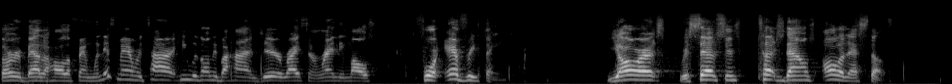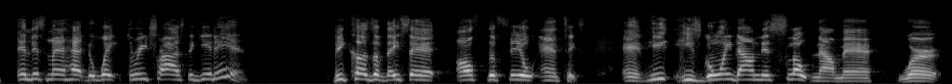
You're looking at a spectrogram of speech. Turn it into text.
third ballot Hall of Fame. When this man retired, he was only behind Jerry Rice and Randy Moss for everything yards, receptions, touchdowns, all of that stuff. And this man had to wait three tries to get in because of they said off the field antics. And he he's going down this slope now, man, where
